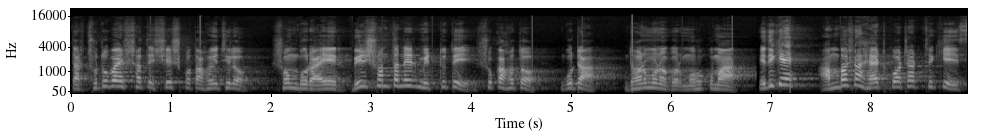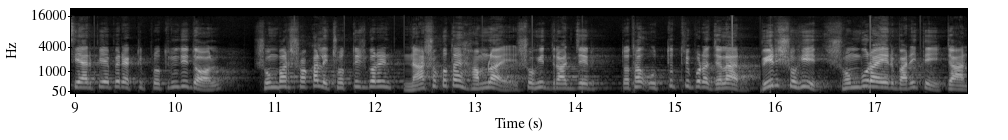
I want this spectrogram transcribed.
তার ছোট ভাইয়ের সাথে শেষ কথা হয়েছিল শম্ভু রায়ের। বীর সন্তানের মৃত্যুতে শোকাহত গোটা ধর্মনগর মহকুমা। এদিকে আম্বাসা হেডকোয়ার্টার থেকে সিআরপিএফের একটি প্রতিনিধি দল সোমবার সকালে ছত্তিশগড়ের নাশকতায় হামলায় শহীদ রাজ্যের তথা উত্তর ত্রিপুরা জেলার বীর শহীদ শম্ভু রায়ের বাড়িতে যান।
